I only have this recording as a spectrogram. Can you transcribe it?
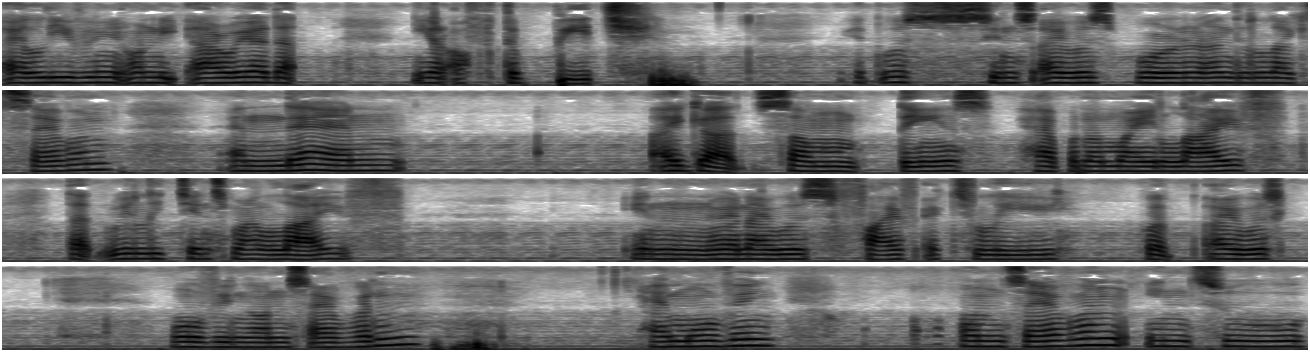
i living on the area that near of the beach it was since i was born until like seven. And then i got some things happen on my life that really changed my life in when I was five actually. But I was moving on seven. I'm moving on seven into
